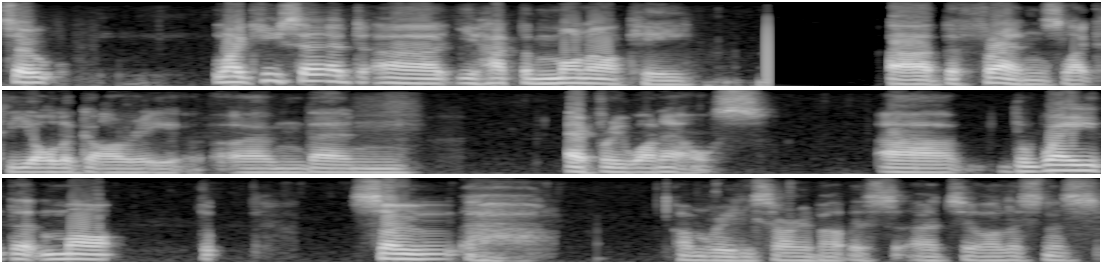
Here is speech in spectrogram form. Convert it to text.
so like you said, uh, you had the monarchy, uh, the friends like the oligarchy, and then everyone else. Uh, the way that Mark, the, so I'm really sorry about this uh, to our listeners.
